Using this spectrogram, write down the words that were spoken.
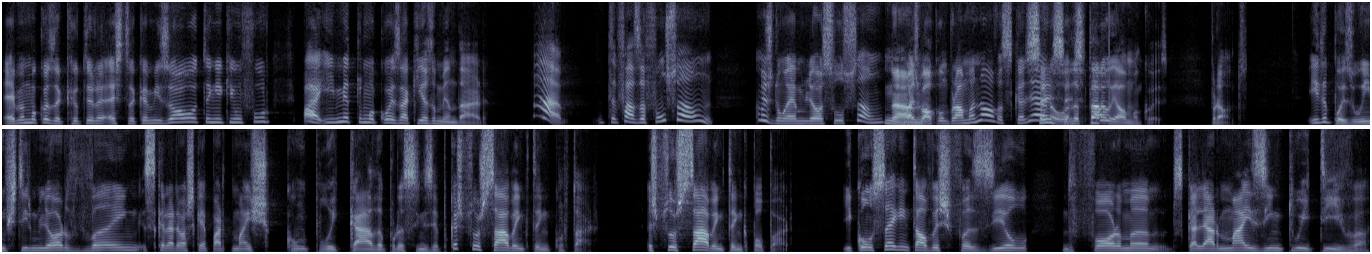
É a mesma coisa que eu ter esta camisola, tenho aqui um furo, pá, e meto uma coisa aqui a remendar. Te- faz a função. Mas não é a melhor solução. Não, Mas não. vale comprar uma nova, se calhar, Sim, ou sim, adaptar sim. ali alguma coisa. Pronto. E depois o investir melhor vem, se calhar eu acho que é a parte mais complicada, por assim dizer, porque as pessoas sabem que têm que cortar, as pessoas sabem que têm que poupar e conseguem talvez fazê-lo de forma, se calhar, mais intuitiva,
